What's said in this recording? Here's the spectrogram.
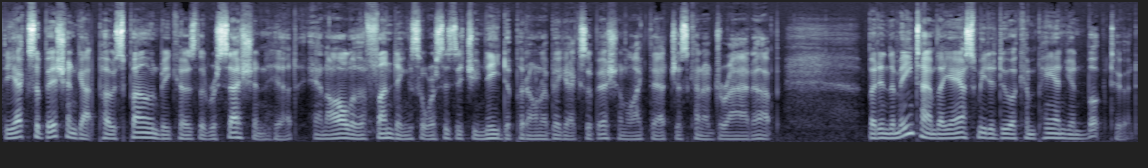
the exhibition got postponed because the recession hit, and all of the funding sources that you need to put on a big exhibition like that just kind of dried up. But in the meantime, they asked me to do a companion book to it.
